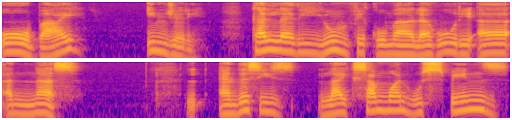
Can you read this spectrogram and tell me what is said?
or by injury كالذي ينفق ماله رئاء الناس and this is like someone who spends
